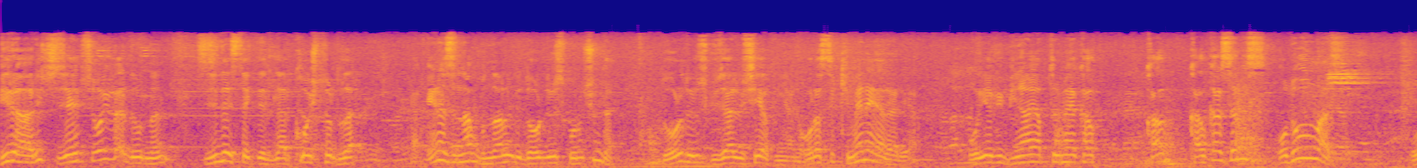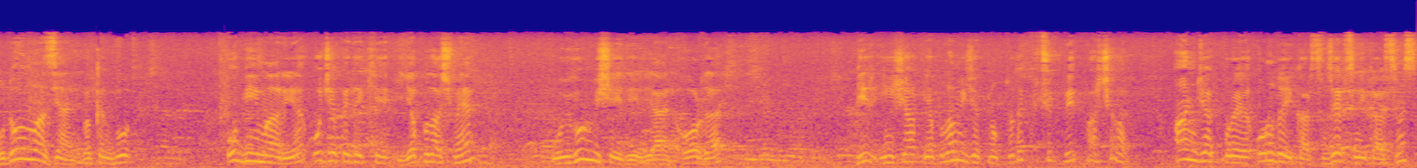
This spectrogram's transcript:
Biri hariç size hepsi oy verdi bunların. Sizi desteklediler, koşturdular. Ya en azından bunlarla bir doğru dürüst konuşun da doğru dürüst güzel bir şey yapın yani. Orası kime ne yarar ya? Oraya bir bina yaptırmaya kalk, kalk- kalkarsanız o da olmaz. O da olmaz yani. Bakın bu o mimariye, o cephedeki yapılaşmaya uygun bir şey değil. Yani orada bir inşaat yapılamayacak noktada küçük bir parça var. Ancak buraya onu da yıkarsınız, hepsini yıkarsınız.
